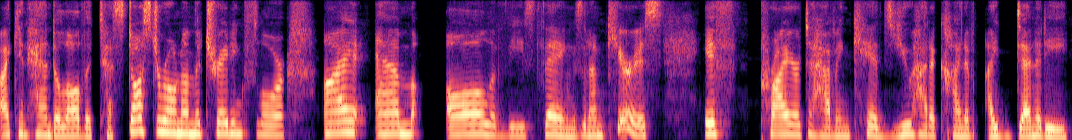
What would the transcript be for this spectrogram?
I can handle all the testosterone on the trading floor. I am all of these things. And I'm curious if prior to having kids, you had a kind of identity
